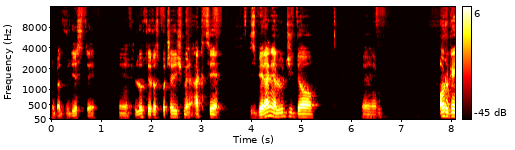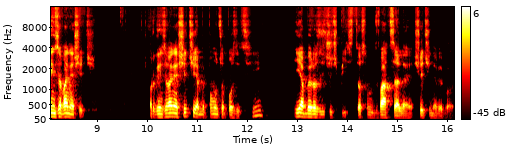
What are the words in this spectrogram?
chyba 20 luty, rozpoczęliśmy akcję zbierania ludzi do e, organizowania sieci. Organizowania sieci, aby pomóc opozycji i aby rozliczyć PiS. To są dwa cele sieci na wybory.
